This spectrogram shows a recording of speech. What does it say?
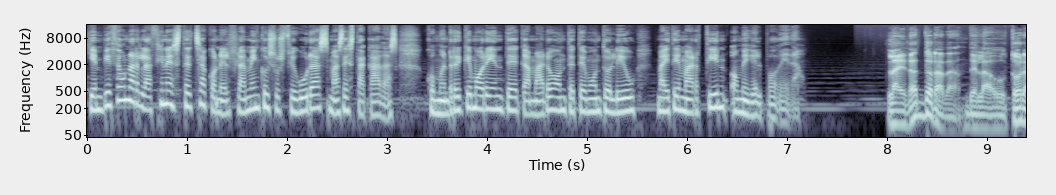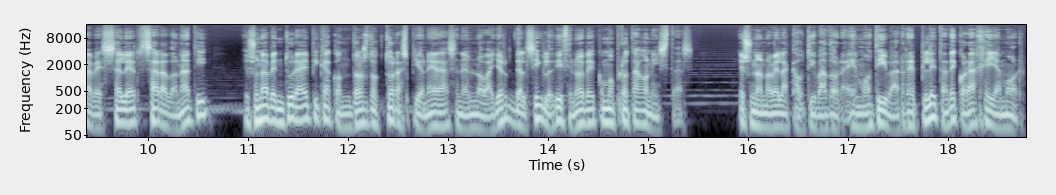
y empieza una relación estrecha con el flamenco y sus figuras más destacadas, como Enrique Morente, Camarón, Tete Montoliu, Maite Martín o Miguel Poveda. La Edad Dorada, de la autora bestseller Sara Donati, es una aventura épica con dos doctoras pioneras en el Nueva York del siglo XIX como protagonistas. Es una novela cautivadora, emotiva, repleta de coraje y amor,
